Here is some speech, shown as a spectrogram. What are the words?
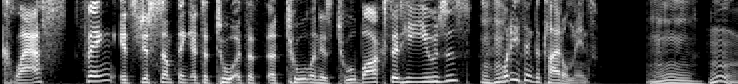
class thing. It's just something. It's a tool. It's a, a tool in his toolbox that he uses. What do you think the title means? Mm. Hmm.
